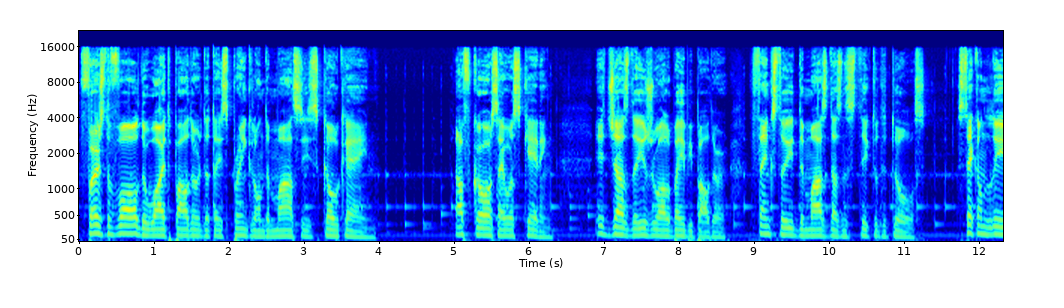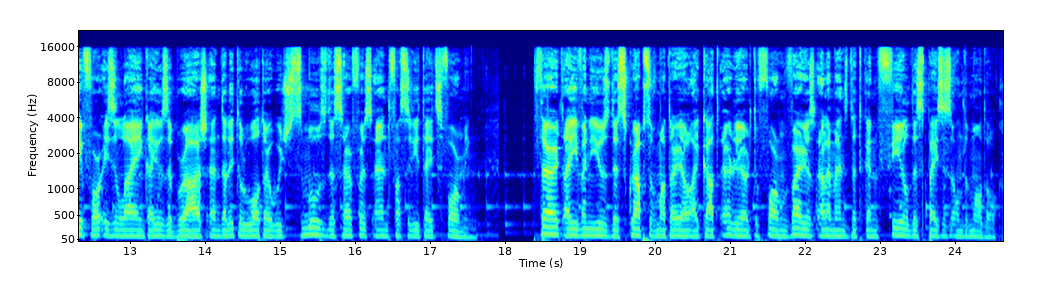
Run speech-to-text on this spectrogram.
First of all, the white powder that I sprinkle on the mass is cocaine. Of course I was kidding, it's just the usual baby powder, thanks to it the mass doesn't stick to the tools. Secondly, for easy laying I use a brush and a little water which smooths the surface and facilitates forming. Third, I even use the scraps of material I cut earlier to form various elements that can fill the spaces on the model.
